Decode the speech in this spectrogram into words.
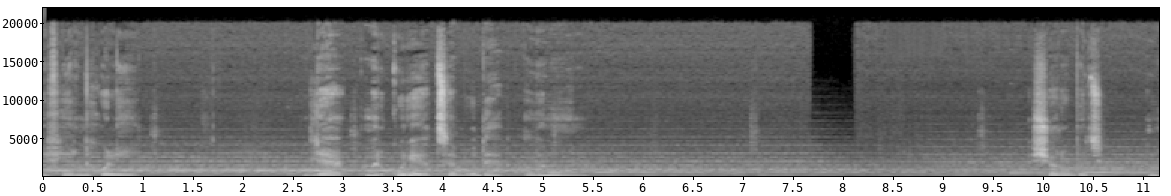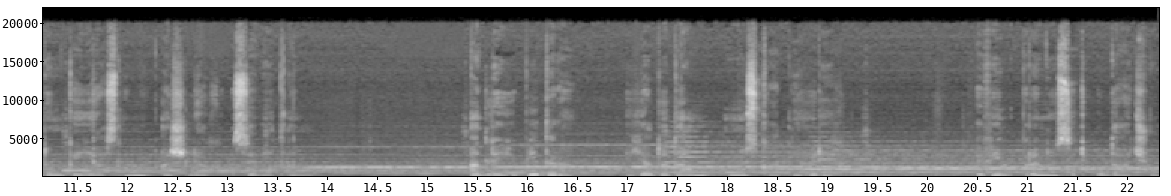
ефірних олій. Для Меркурія це буде лимон. Що робить думки ясними, а шлях світлим. А для Юпітера я додам мускатний горіх. Він приносить удачу.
